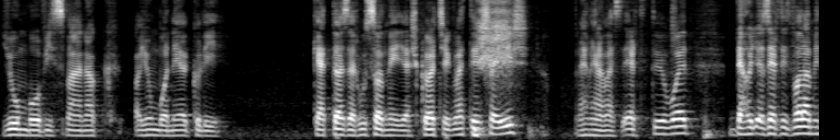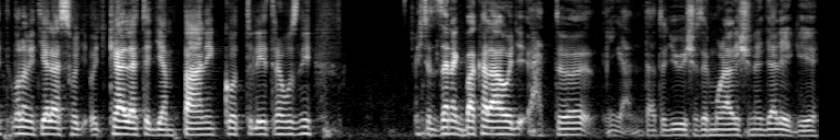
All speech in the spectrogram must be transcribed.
Jumbo Viszmának a Jumbo nélküli 2024-es költségvetése is, remélem ez értető volt, de hogy azért itt valamit, valamit jelez, hogy, hogy kellett egy ilyen pánikot létrehozni, és tehát Zenek Bakalá, hogy hát igen, tehát hogy ő is azért morálisan egy eléggé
